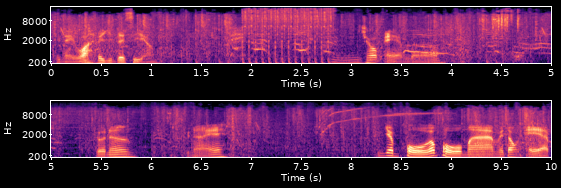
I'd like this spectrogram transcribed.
ที่ไหนวะได้ยินแต่เสียงชอบแอบเหรอตัวนึงอยู่ไหนจะโผล่ก็โผล่มาไม่ต้องแอบ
